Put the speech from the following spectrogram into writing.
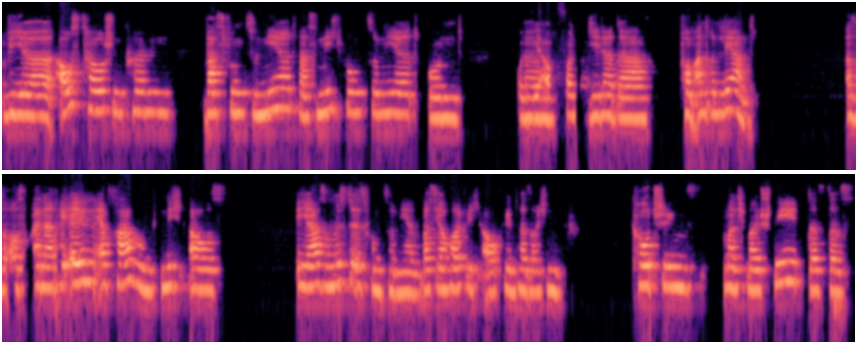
wir austauschen können, was funktioniert, was nicht funktioniert und und ähm, wir auch von jeder da vom anderen lernt. Also aus einer reellen Erfahrung, nicht aus, ja, so müsste es funktionieren, was ja häufig auch hinter solchen Coachings manchmal steht, dass das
